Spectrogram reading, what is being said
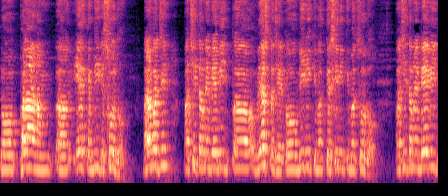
તો ફલાણ એક બીજ શોધો. બરાબર છે? પછી તમને બે બીજ વ્યસ્ત છે, તો બીની કિંમત કે સીની કિંમત શોધો. પછી તમને બે બીજ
